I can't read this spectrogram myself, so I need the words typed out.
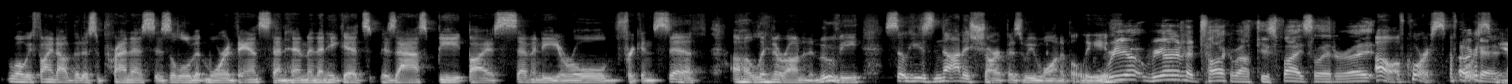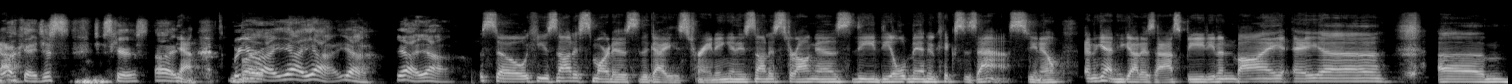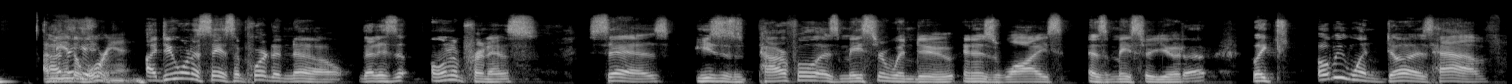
well, we find out that his apprentice is a little bit more advanced than him, and then he gets his ass beat by a 70 year old freaking Sith uh, later on in the movie. So he's not as sharp as we want to believe. We are we are going to talk about these fights later, right? Oh, of course, of course. Okay, okay. Just just curious. All right. Yeah, but, but you're right. Yeah, yeah, yeah, yeah, yeah so he's not as smart as the guy he's training and he's not as strong as the the old man who kicks his ass you know? And again he got his ass beat even by a uh um a mandalorian it, i do want to say it's important to know that his own apprentice says he's as powerful as master windu and as wise as master yoda. Like obi-wan does have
